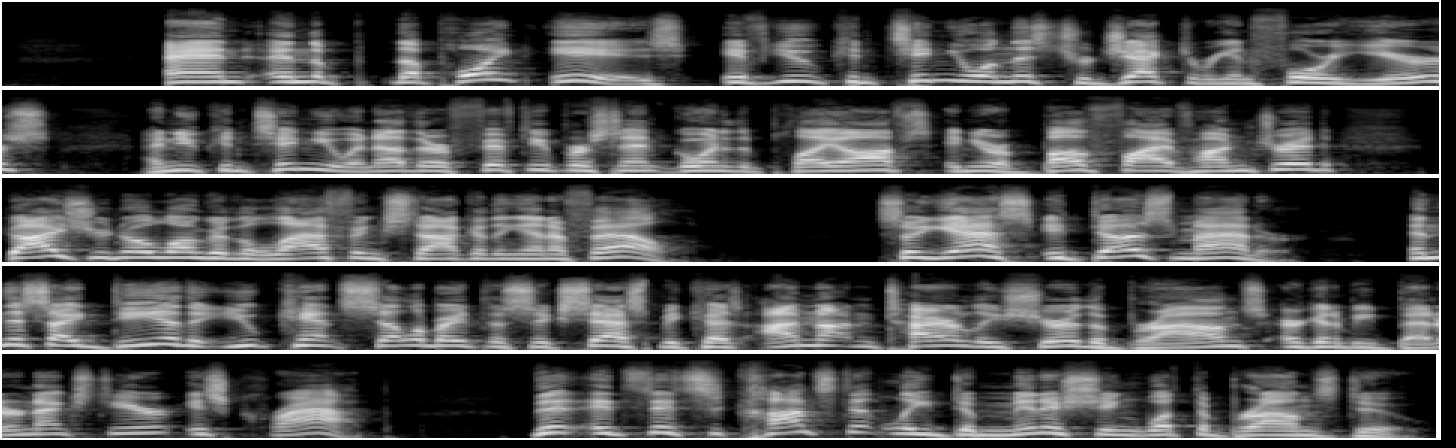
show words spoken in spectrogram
And and the the point is, if you continue on this trajectory in four years and you continue another 50% going to the playoffs and you're above 500, guys, you're no longer the laughing stock of the NFL. So yes, it does matter. And this idea that you can't celebrate the success because I'm not entirely sure the Browns are going to be better next year is crap. It's it's constantly diminishing what the Browns do.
